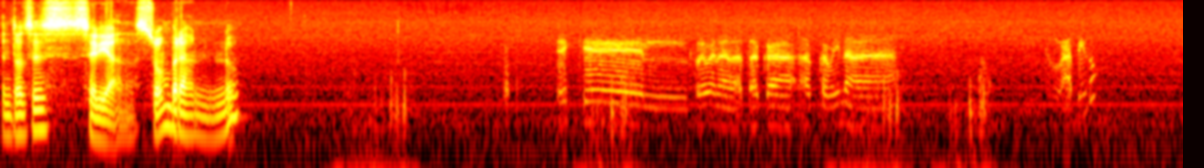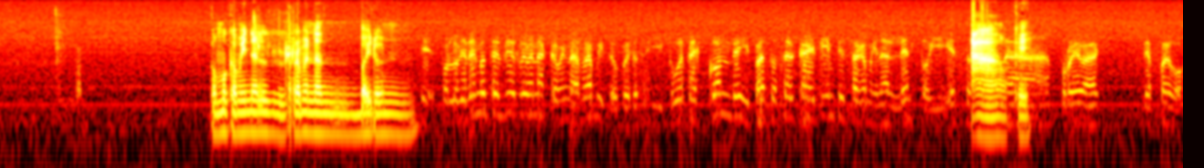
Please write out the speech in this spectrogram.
Entonces sería Sombra, ¿no? Es que el Revenant ataca, ah, camina rápido. ¿Cómo camina el Revenant Byron? Por lo que tengo entendido, Revenant camina rápido, pero si tú te escondes y pasa cerca de ti, empieza a caminar lento. Y esa Ah, es ok. la prueba de fuego.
